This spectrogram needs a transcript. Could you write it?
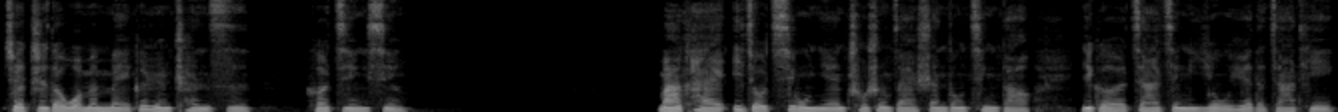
却值得我们每个人沉思和警醒。马凯一九七五年出生在山东青岛一个家境优越的家庭，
